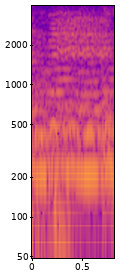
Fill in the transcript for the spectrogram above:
Amen.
